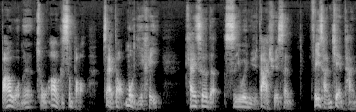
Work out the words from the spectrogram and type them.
把我们从奥克斯堡载到慕尼黑。开车的是一位女大学生，非常健谈，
